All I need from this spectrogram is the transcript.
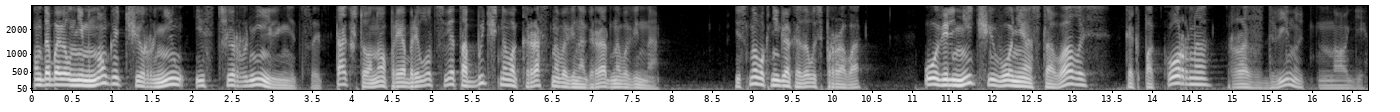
он добавил немного чернил из чернильницы, так что оно приобрело цвет обычного красного виноградного вина. И снова книга оказалась права. Овель ничего не оставалось, как покорно раздвинуть ноги.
